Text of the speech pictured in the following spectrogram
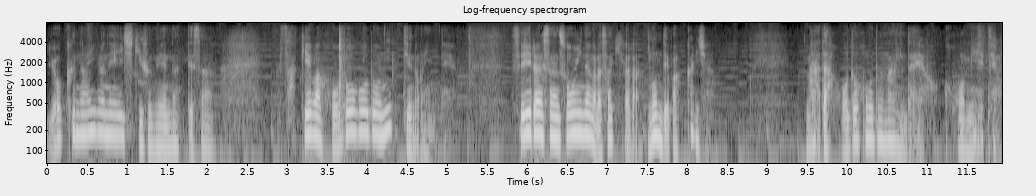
グ。よくないよね、意識不明になってさ。酒はほどほどにっていうのがいいんだよ。セイライさんそう言いながらさっきから飲んでばっかりじゃん。まだほどほどなんだよ。こう見えても。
